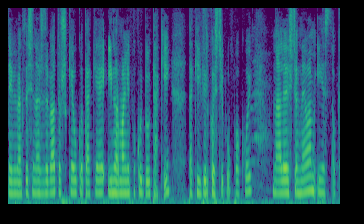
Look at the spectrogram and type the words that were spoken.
nie wiem jak to się nazywa, to szkiełko takie i normalnie pokój był taki, takiej wielkości był pokój, no ale ściągnęłam i jest ok.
